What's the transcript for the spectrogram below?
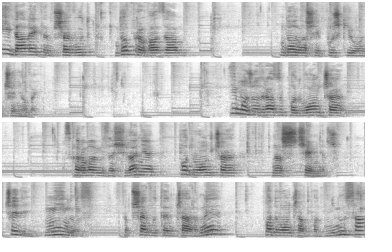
i dalej ten przewód doprowadzam do naszej puszki łączeniowej. I może od razu podłączę, skoro mamy zasilanie, podłączę nasz ściemniacz. Czyli minus to przewód ten czarny, podłączam pod minusa,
